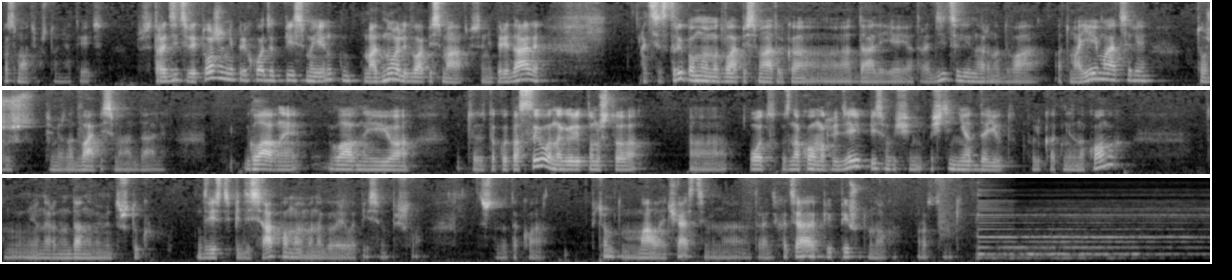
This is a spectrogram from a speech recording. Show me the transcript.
Посмотрим, что они ответят. То есть от родителей тоже не приходят письма, ну, одно или два письма, то есть они передали. От сестры, по-моему, два письма только э, отдали ей, от родителей, наверное, два. От моей матери тоже примерно два письма отдали. Главный, главный ее такой посыл, она говорит о том, что э, от знакомых людей письма почти, почти не отдают, только от незнакомых – там у нее, наверное, на данный момент штук 250, по-моему, она говорила, писем пришло. Что-то такое. Причем там малая часть именно, хотя пишут много родственники.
